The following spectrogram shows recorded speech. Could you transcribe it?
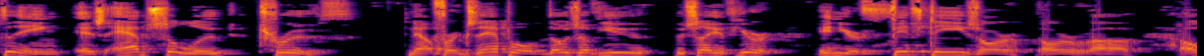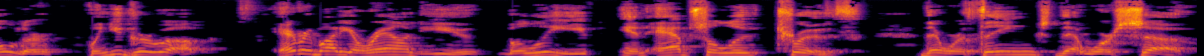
thing as absolute truth. Now, for example, those of you who say if you're in your 50s or or uh, older, when you grew up, everybody around you believed in absolute truth. There were things that were so,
